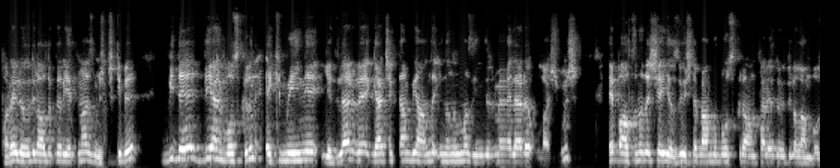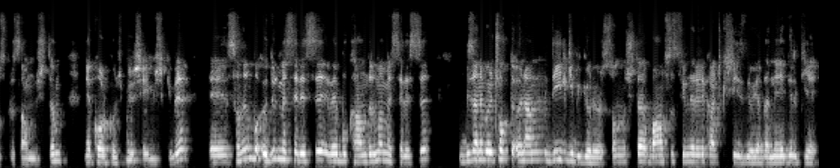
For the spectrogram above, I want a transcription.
parayla ödül aldıkları yetmezmiş gibi bir de diğer Bozkır'ın ekmeğini yediler ve gerçekten bir anda inanılmaz indirmelere ulaşmış. Hep altında da şey yazıyor işte ben bu Bozkır'ı Antalya'da ödül alan Bozkır sanmıştım. Ne korkunç bir şeymiş gibi. Ee, sanırım bu ödül meselesi ve bu kandırma meselesi biz hani böyle çok da önemli değil gibi görüyoruz. Sonuçta bağımsız filmleri kaç kişi izliyor ya da nedir ki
